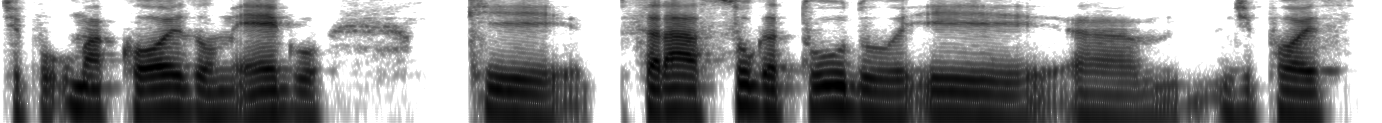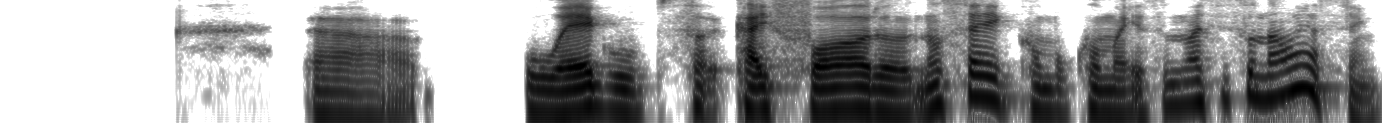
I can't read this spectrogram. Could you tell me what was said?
tipo uma coisa, um ego que será suga tudo e uh, depois uh, o ego cai fora. Não sei como como é isso, mas isso não é assim.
